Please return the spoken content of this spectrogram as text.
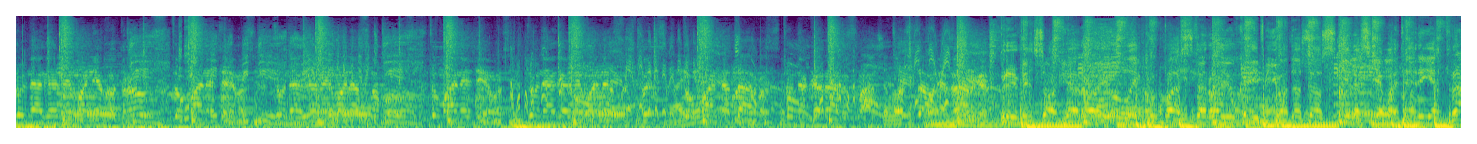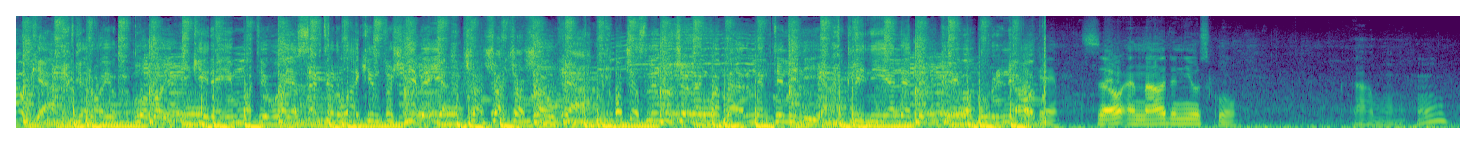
Tu negali man nieko draust, tu mane tėvas Tu negali manęs nubaust, tu mane dievas Tu negali manęs užpirkti, tu man nedarbas Tu ne karalius man, aš tau ne vergas Priviso herojų laikų pastarojų Kaip juodosios skylės jie materiją traukia. Herojų blogojų įkyriai motivuoja Sekti ir laikintų šlybę jie ša ša ša šaukia. O čia slidu čia lengva perlenkti liniją. Klinija lėti kreiva burnio. Okay, so and now the new school. Um, mhm. Alright.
